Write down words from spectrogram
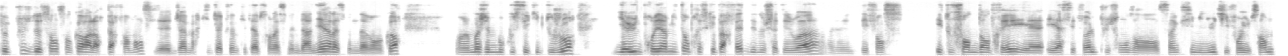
peu plus de sens encore à leur performance. Ils avaient déjà Marquis Jackson qui était absent la semaine dernière, la semaine d'avant encore. Euh, moi, j'aime beaucoup cette équipe toujours. Il y a eu une première mi-temps presque parfaite des Neuchâtelois, euh, défense étouffante d'entrée et, assez folle, plus 11 en 5-6 minutes, ils font, il me semble.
